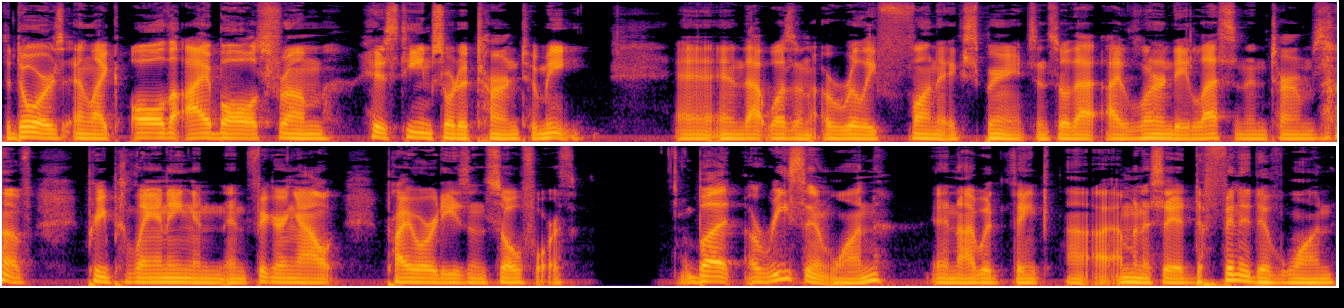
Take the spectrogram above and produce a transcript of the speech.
the doors and like all the eyeballs from his team sort of turned to me. And, and that wasn't a really fun experience. And so that I learned a lesson in terms of pre planning and, and figuring out priorities and so forth. But a recent one, and I would think uh, I'm going to say a definitive one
